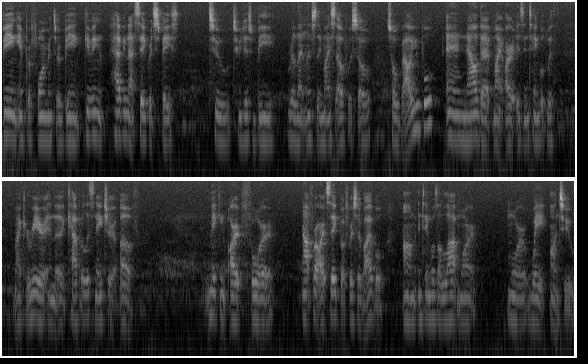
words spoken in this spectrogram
being in performance or being giving having that sacred space to to just be relentlessly myself was so so valuable. And now that my art is entangled with my career and the capitalist nature of making art for not for art's sake but for survival um, entangles a lot more more weight onto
